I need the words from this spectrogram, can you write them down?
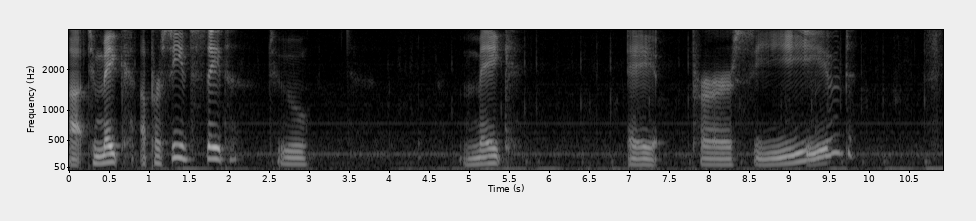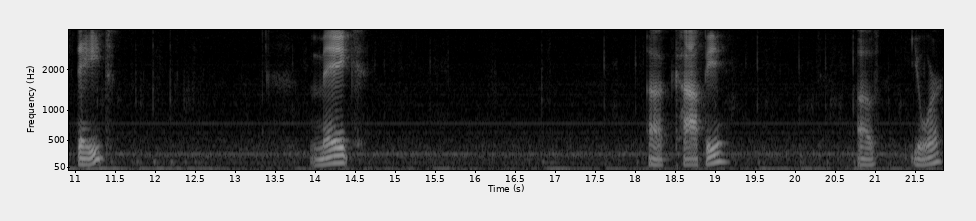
uh, to make a perceived state, to make a perceived state make a copy of your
